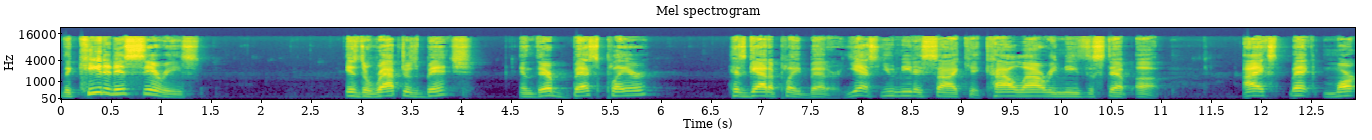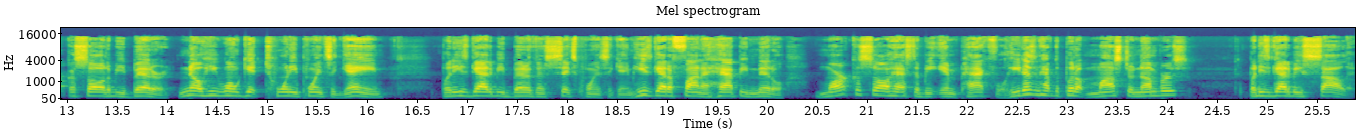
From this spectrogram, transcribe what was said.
The key to this series is the Raptors bench and their best player has got to play better. Yes, you need a sidekick. Kyle Lowry needs to step up. I expect Marc Gasol to be better. No, he won't get 20 points a game, but he's got to be better than six points a game. He's got to find a happy middle. Marc Gasol has to be impactful. He doesn't have to put up monster numbers, but he's got to be solid.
